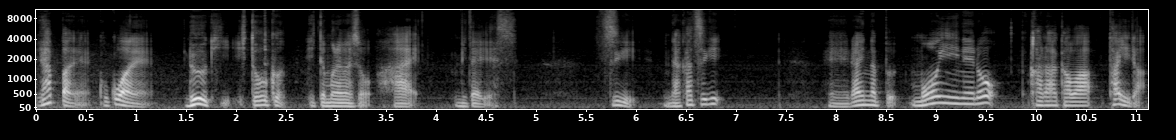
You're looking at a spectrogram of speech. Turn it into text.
やっぱね、ここはね、ルーキー伊藤君、行ってもらいましょう。はい。見たいです。次、中継ぎ。えー、ラインナップ。モイネロ、唐川、平、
